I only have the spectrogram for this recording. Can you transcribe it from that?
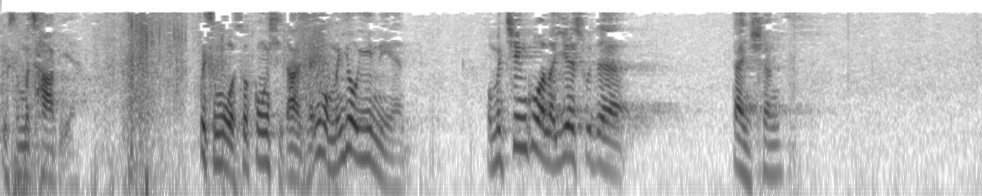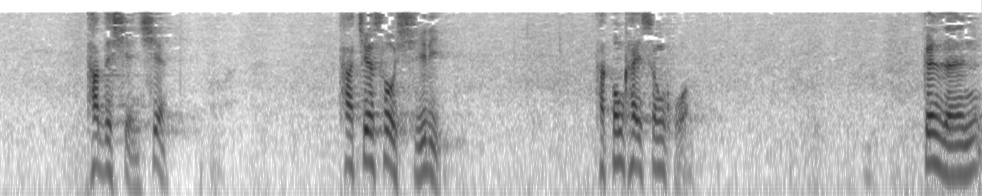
有什么差别？为什么我说恭喜大家？因为我们又一年，我们经过了耶稣的诞生，他的显现。他接受洗礼，他公开生活，跟人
